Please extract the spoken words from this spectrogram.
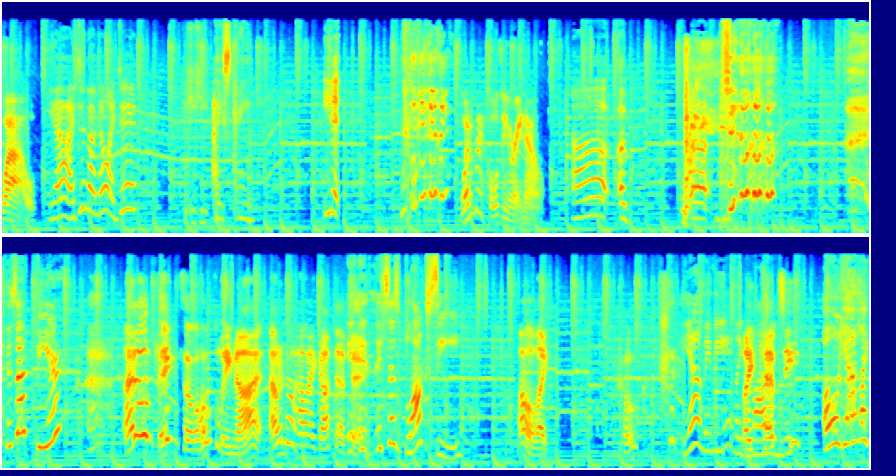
Wow. Yeah, I did not know I did. ice cream. Eat it. What am I holding right now? uh, a. uh Is that beer? I don't think so. Hopefully not. I don't know how I got that It, thing. it, it says Bloxy. Oh, like Coke? Yeah, maybe like, Like bottled. Pepsi? Oh yeah, like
